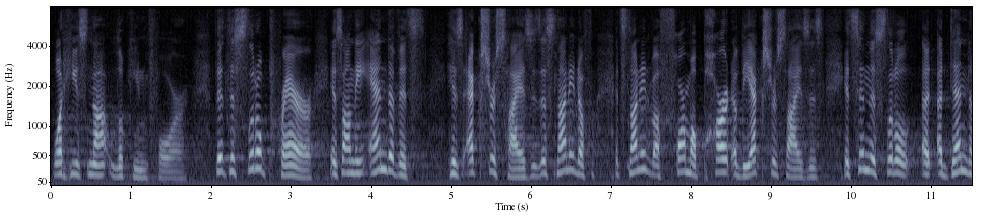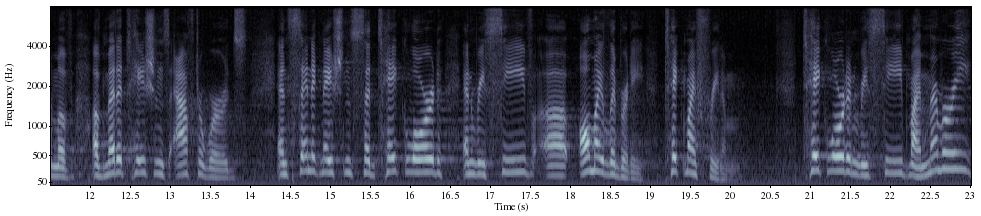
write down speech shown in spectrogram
what he's not looking for. That this little prayer is on the end of its, his exercises. It's not, even a, it's not even a formal part of the exercises, it's in this little addendum of, of meditations afterwards. And St. Ignatius said, Take, Lord, and receive uh, all my liberty, take my freedom. Take, Lord, and receive my memory,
